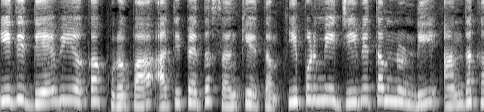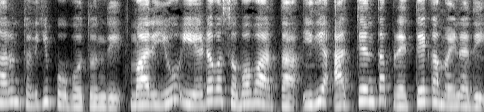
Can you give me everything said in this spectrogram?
ఇది దేవి యొక్క కృప అతిపెద్ద సంకేతం. ఇప్పుడు మీ జీవితం నుండి అంధకారం తొలగిపోబోతుంది. మరియు ఏడవ శుభవార్త ఇది అత్యంత ప్రత్యేకమైనది.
